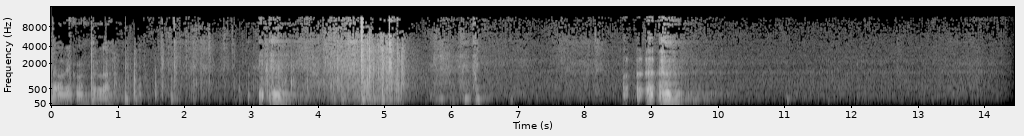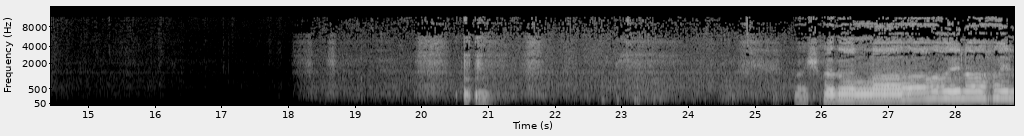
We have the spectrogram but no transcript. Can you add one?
السلام عليكم ورحمة الله. أشهد أن لا إله إلا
